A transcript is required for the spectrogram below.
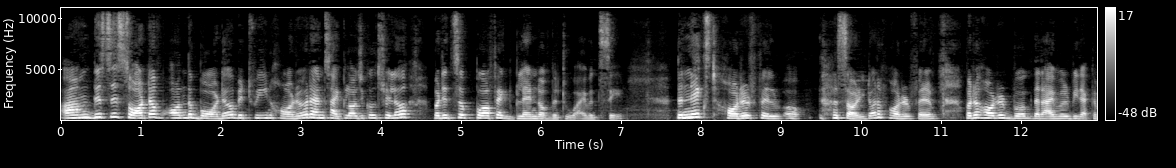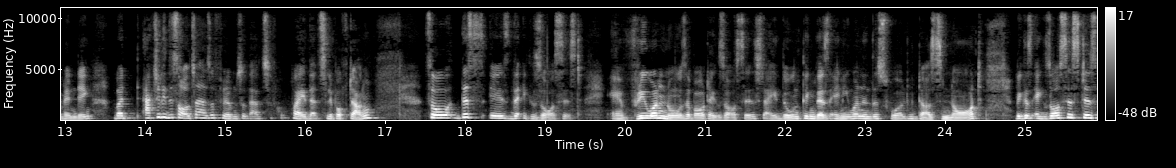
Um, this is sort of on the border between horror and psychological thriller, but it's a perfect blend of the two, I would say. The next horror film, uh, sorry, not a horror film, but a horror book that I will be recommending. But actually, this also has a film, so that's why that slip of tongue. So this is The Exorcist. Everyone knows about Exorcist. I don't think there's anyone in this world who does not because Exorcist is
